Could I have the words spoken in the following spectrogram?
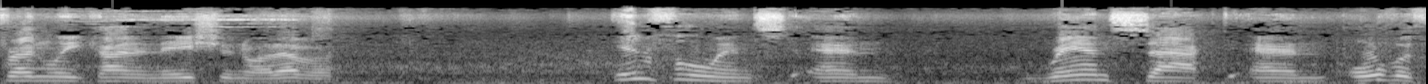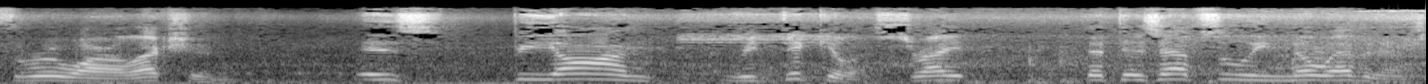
friendly kind of nation or whatever, influenced and ransacked and overthrew our election is beyond ridiculous, right? That there's absolutely no evidence.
